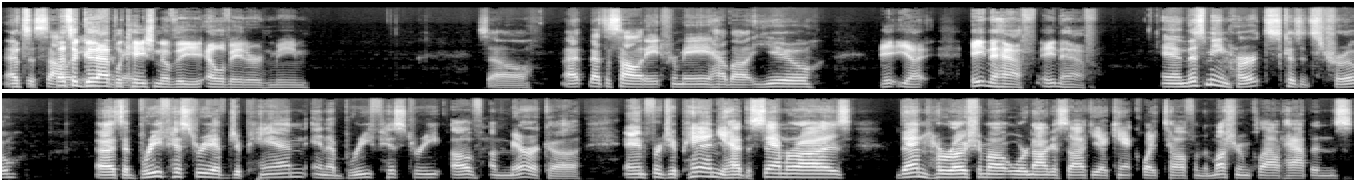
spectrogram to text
that's, that's, a that's a good application of the elevator meme. So that, that's a solid eight for me. How about you? Eight, yeah, Eight and a half. Eight and a half. And this meme hurts because it's true. Uh, it's a brief history of Japan and a brief history of America. And for Japan, you had the samurais, then Hiroshima or Nagasaki. I can't quite tell from the mushroom cloud happens.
